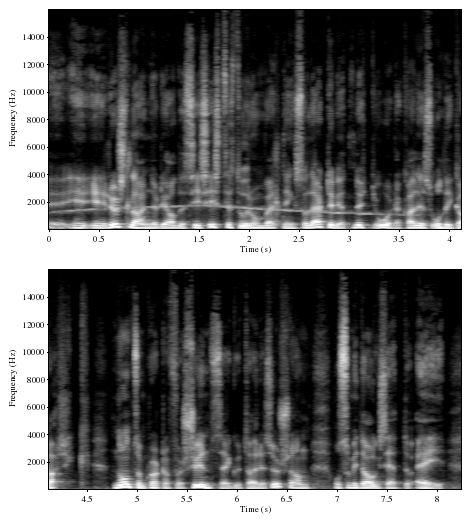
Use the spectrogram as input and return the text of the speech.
I, I, Russland, når de hadde sin siste store omveltning, så lærte vi et nytt ord. Det kalles oligark. Noen som klarte å forsyne seg ut av ressursene, og som i dag sitter og eier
